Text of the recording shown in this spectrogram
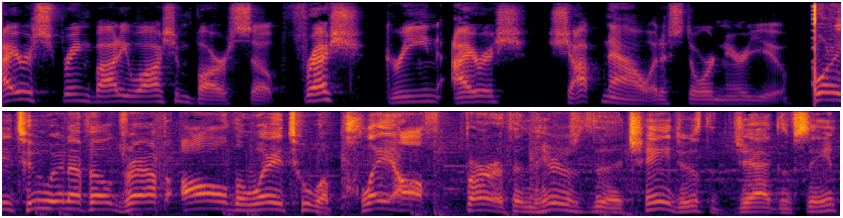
Irish Spring Body Wash and Bar Soap. Fresh, green, Irish. Shop now at a store near you. 22 NFL draft all the way to a playoff berth. And here's the changes the Jags have seen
